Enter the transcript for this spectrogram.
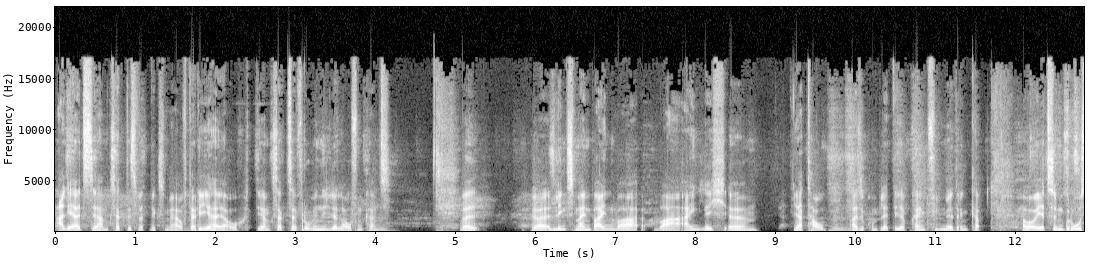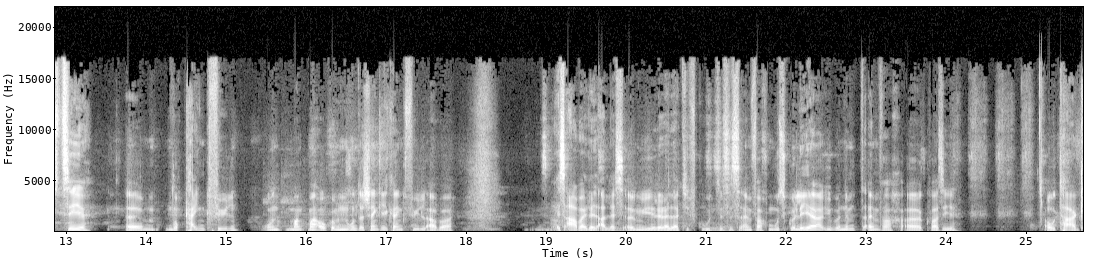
alle Ärzte haben gesagt, das wird nichts mehr. Auf der Reha ja auch. Die haben gesagt, sei froh, wenn du wieder laufen kannst. Weil ja, links mein Bein war, war eigentlich ähm, ja taub, also komplett. Ich habe kein Gefühl mehr drin gehabt. Aber jetzt im Großzeh ähm, noch kein Gefühl und manchmal auch im Unterschenkel kein Gefühl, aber es arbeitet alles irgendwie relativ gut. Es ist einfach muskulär, übernimmt einfach äh, quasi autark,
